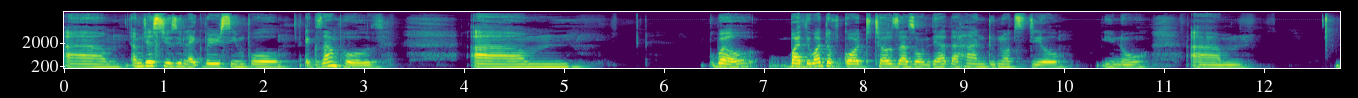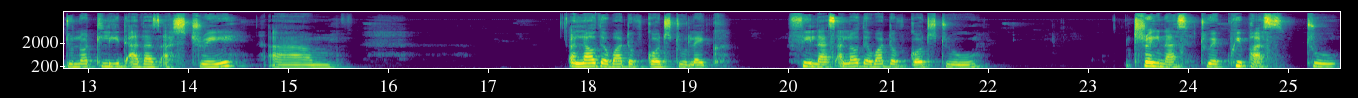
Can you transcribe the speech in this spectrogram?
um, i'm just using like very simple examples. Um, well but the word of god tells us on the other hand do not steal you know um, do not lead others astray. Um, allow the word of god to like fill us. Allow the word of god to train us to equip us to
